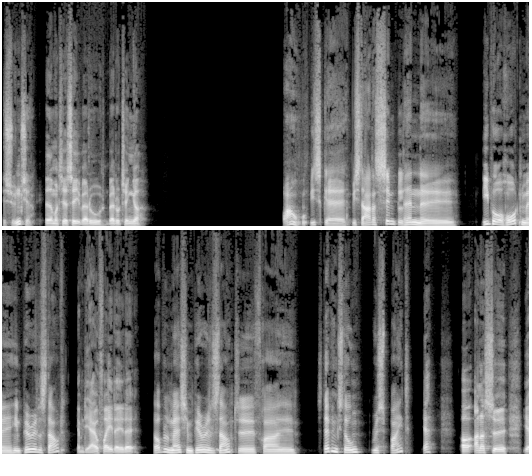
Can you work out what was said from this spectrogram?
Det synes jeg. Jeg glæder mig til at se, hvad du, hvad du tænker. Wow, vi, skal, vi starter simpelthen øh, lige på hårdt med Imperial Stout. Jamen, det er jo fredag i dag. Double Mash Imperial Stout øh, fra øh, Stepping Stone Respite. Og Anders, øh, ja,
